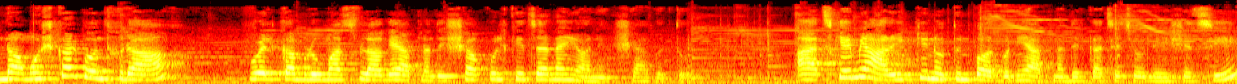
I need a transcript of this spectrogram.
নমস্কার বন্ধুরা। ওয়েলকাম রুমাস ব্লগে আপনাদের সকলকে জানাই অনেক স্বাগত। আজকে আমি আরেকটি নতুন পর্ব নিয়ে আপনাদের কাছে চলে এসেছি।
